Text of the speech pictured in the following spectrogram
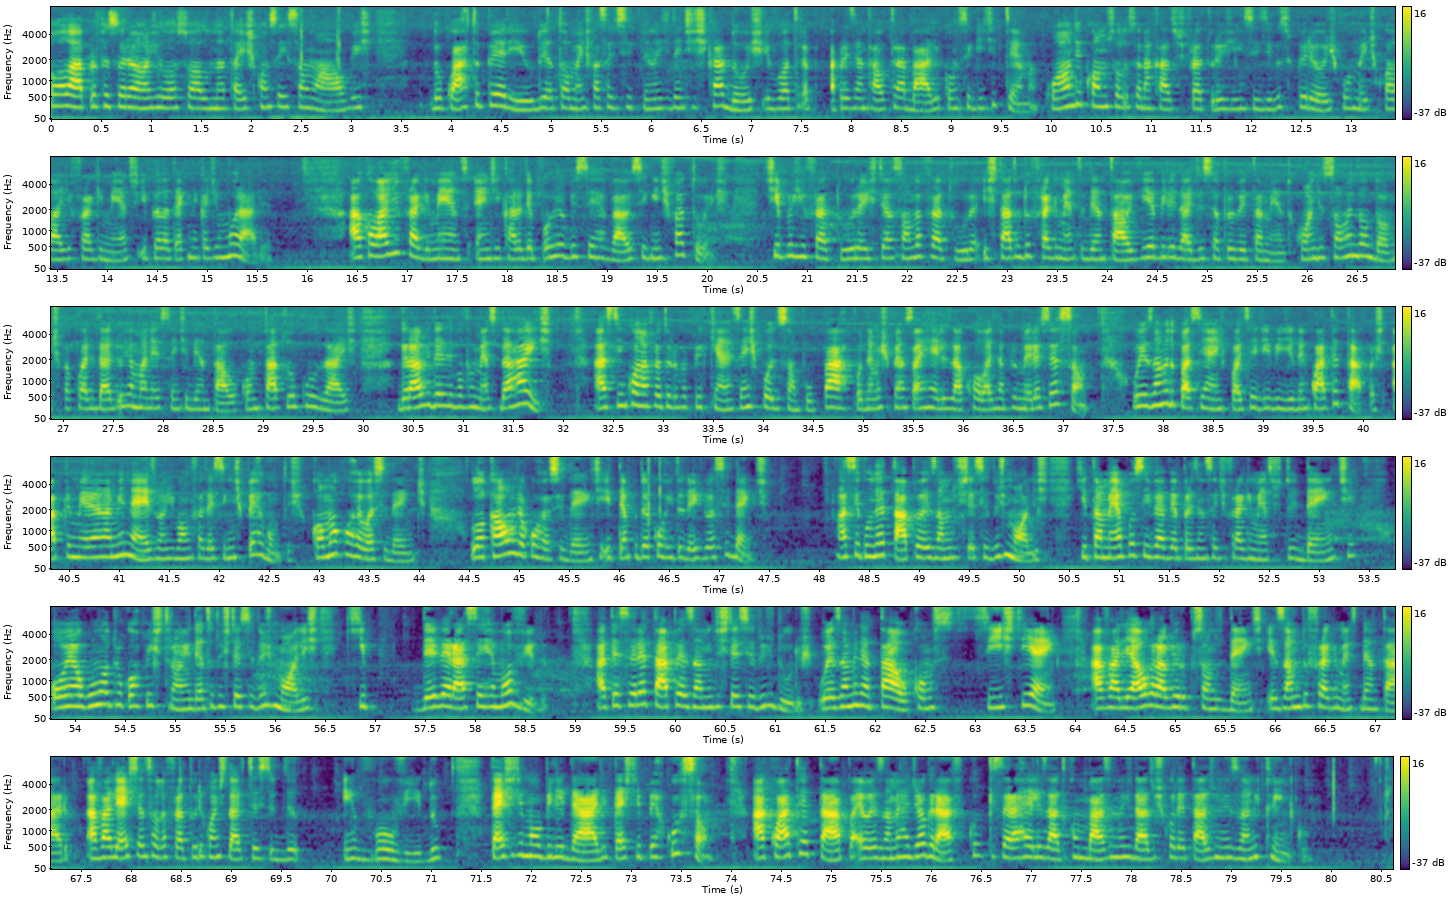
Olá, professora Ângela, sou aluna Thaís Conceição Alves, do quarto período, e atualmente faço a disciplina de Dentística 2 e vou apresentar o trabalho com o seguinte tema: Quando e como solucionar casos de fraturas de incisivos superiores por meio de colagem de fragmentos e pela técnica de muralha. A colagem de fragmentos é indicada depois de observar os seguintes fatores: tipos de fratura, extensão da fratura, estado do fragmento dental e viabilidade de seu aproveitamento, condição endodôntica, qualidade do remanescente dental, contatos oclusais, grau de desenvolvimento da raiz. Assim, quando a fratura for pequena e sem exposição pulpar, podemos pensar em realizar colagem na primeira sessão. O exame do paciente pode ser dividido em quatro etapas. A primeira é a anamnese, onde vamos fazer as seguintes perguntas: Como ocorreu o acidente? Local onde ocorreu o acidente e tempo decorrido desde o acidente. A segunda etapa é o exame dos tecidos moles, que também é possível haver presença de fragmentos do dente ou em algum outro corpo estranho dentro dos tecidos moles que deverá ser removido. A terceira etapa é o exame dos tecidos duros. O exame dental consiste em avaliar o grau de erupção do dente, exame do fragmento dentário, avaliar a extensão da fratura e quantidade de tecido envolvido, teste de mobilidade, teste de percussão. A quarta etapa é o exame radiográfico, que será realizado com base nos dados coletados no exame clínico.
